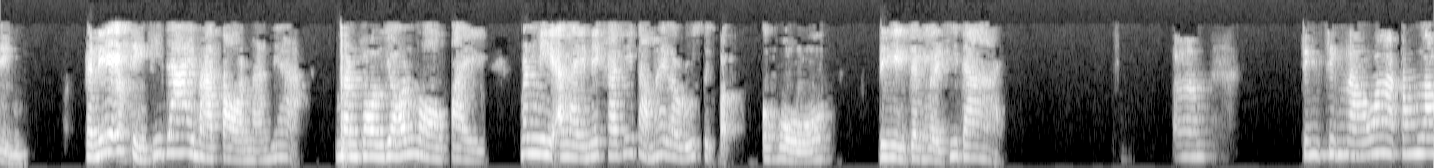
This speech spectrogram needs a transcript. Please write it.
ริง ๆ แต่นี่ไอ้สิ่งที่ได้มาตอนนั้นเนี่ย มันพอย้อนมองไป มันมีอะไรไหมคะ ที่ทำให้เรารู้สึกแบบโอ้โห ดีจังเลยที่ได้จริง ๆ แล้วว่าต้องเล่า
